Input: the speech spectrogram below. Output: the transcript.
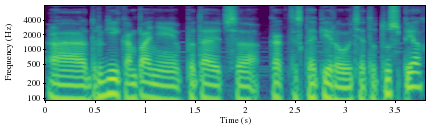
а другие компании пытаются как-то скопировать этот успех,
